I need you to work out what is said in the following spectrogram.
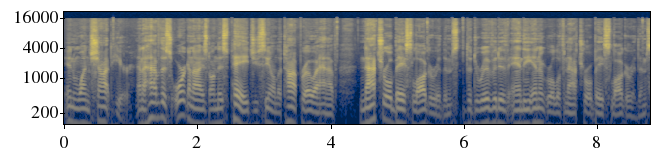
in one shot here. And I have this organized on this page. You see on the top row I have natural base logarithms the derivative and the integral of natural base logarithms.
